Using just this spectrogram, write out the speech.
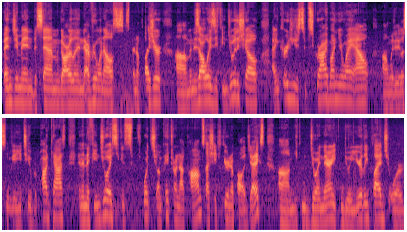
Benjamin, Bassem, Garland, everyone else. It's been a pleasure. Um, and as always, if you enjoy the show, I encourage you to subscribe on your way out um, whether you're listening via YouTube or podcast. And then if you enjoy us, you can support the show on patreon.com slash adherent apologetics. Um, you can join there. You can do a yearly pledge or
